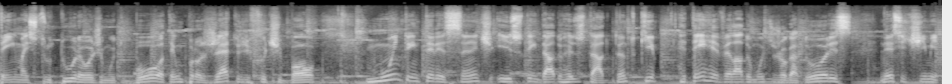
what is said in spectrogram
tem uma estrutura hoje muito boa, tem um projeto de futebol muito interessante e isso tem dado resultado. Tanto que tem revelado muitos jogadores. Nesse time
